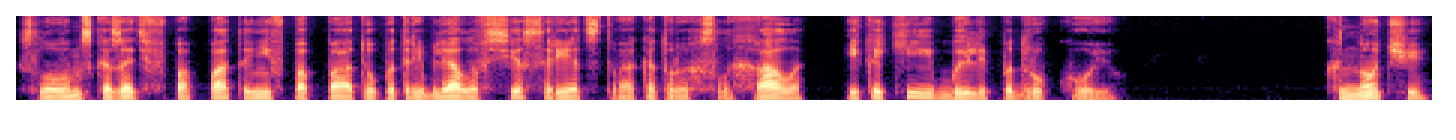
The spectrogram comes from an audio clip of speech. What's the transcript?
Словом сказать, в попад и не в попад употребляла все средства, о которых слыхала и какие были под рукою. К ночи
